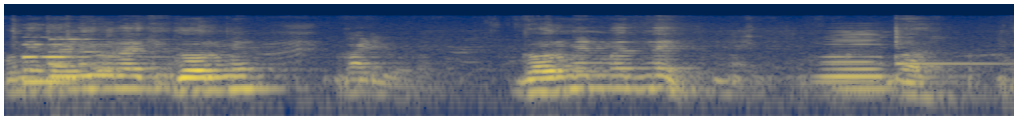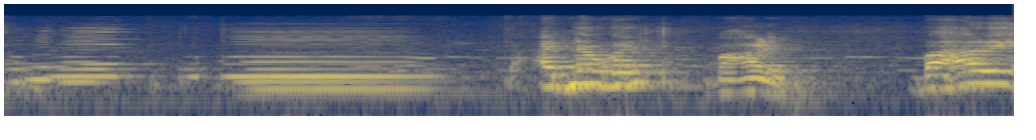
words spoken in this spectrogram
कोणी गाडीवर आहे की गव्हर्नमेंट गाडीवर गव्हर्नमेंट मध नाही? बर. आडनाव काय? पहाडे बहाळे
